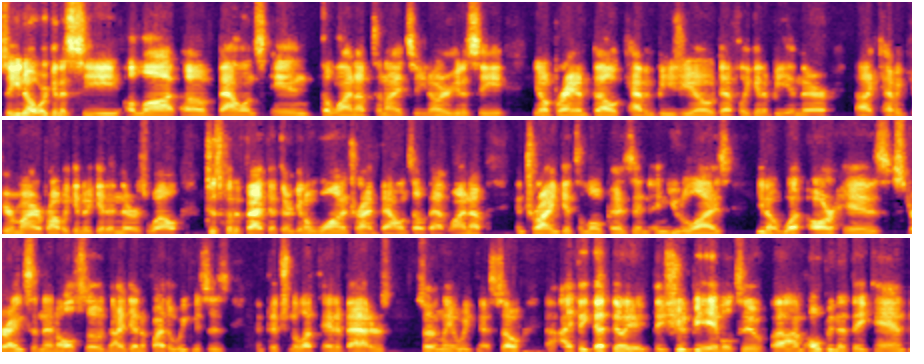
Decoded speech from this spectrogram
So you know we're going to see a lot of balance in the lineup tonight. So you know you're going to see you know Brandon Belt, Kevin Biggio definitely going to be in there. Uh, Kevin Kiermaier probably going to get in there as well, just for the fact that they're going to want to try and balance out that lineup and try and get to Lopez and, and utilize you know, what are his strengths and then also identify the weaknesses and pitching to left-handed batters, certainly a weakness. So I think that they they should be able to. Uh, I'm hoping that they can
